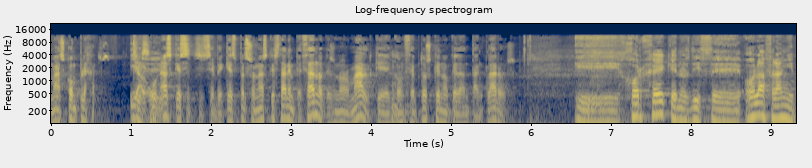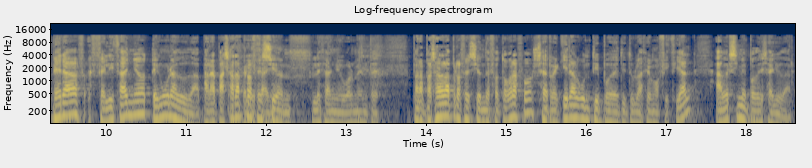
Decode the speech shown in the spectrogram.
más complejas. Y algunas que se, se ve que es personas que están empezando, que es normal, que conceptos que no quedan tan claros. Y Jorge que nos dice, hola Fran y Pera, feliz año, tengo una duda. Para pasar a Ah, feliz profesión, feliz año igualmente, para pasar a la profesión de fotógrafo, ¿se requiere algún tipo de titulación oficial? A ver si me podéis ayudar.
